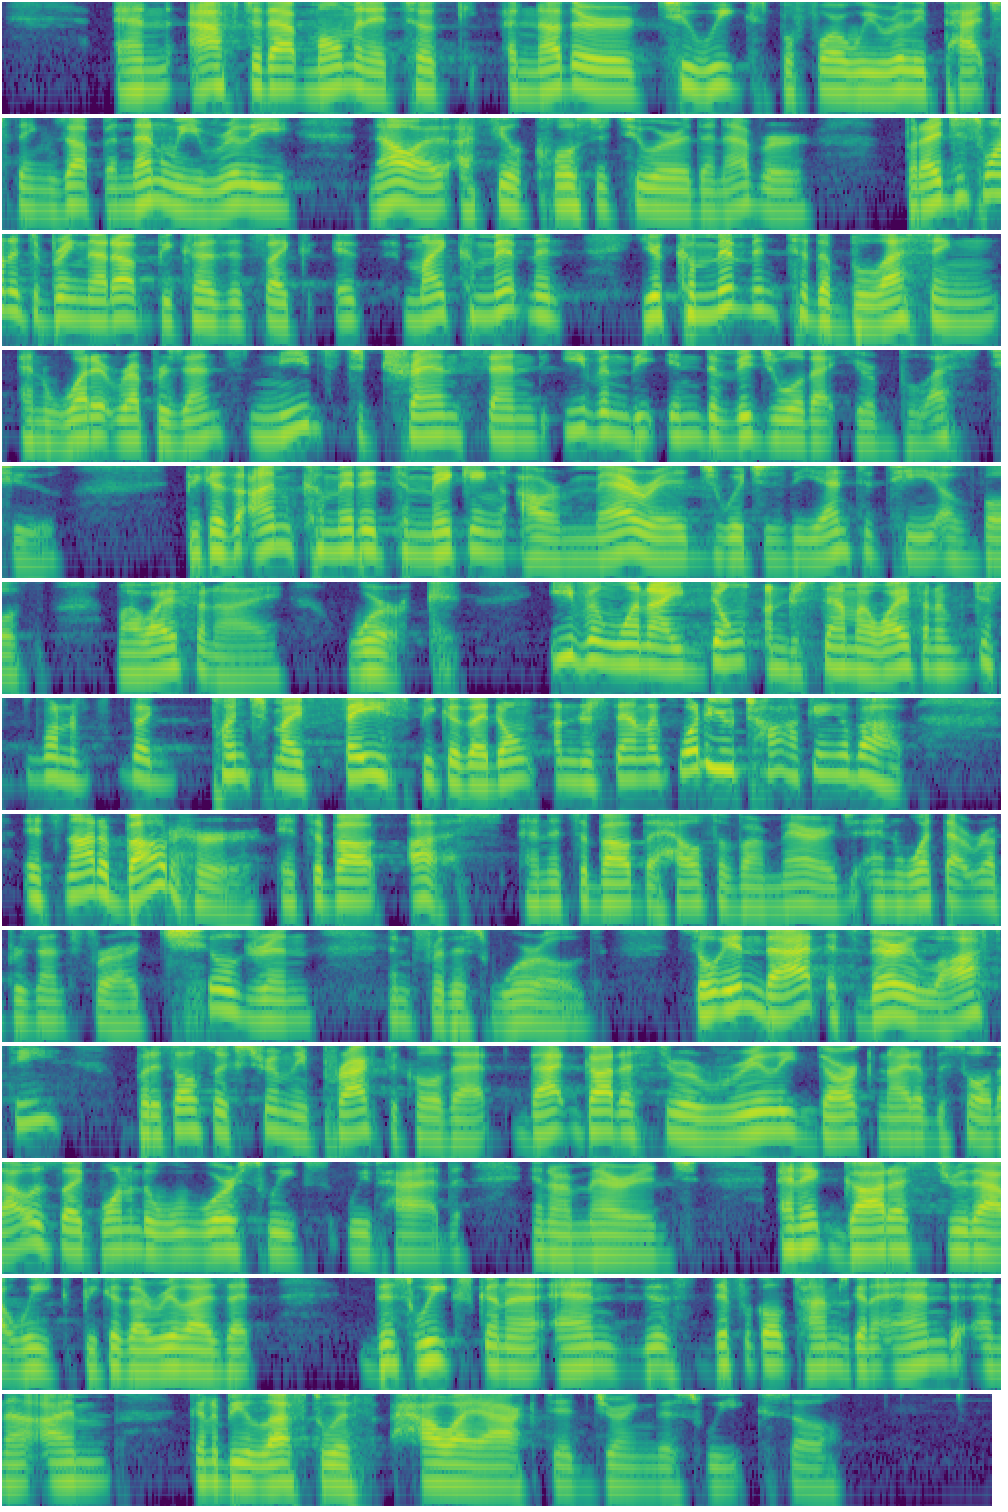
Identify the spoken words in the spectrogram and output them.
And after that moment, it took another two weeks before we really patched things up. And then we really, now I, I feel closer to her than ever. But I just wanted to bring that up because it's like it, my commitment, your commitment to the blessing and what it represents needs to transcend even the individual that you're blessed to because I'm committed to making our marriage, which is the entity of both my wife and I, work. Even when I don't understand my wife and I just want to like punch my face because I don't understand, like, what are you talking about? It's not about her it's about us and it's about the health of our marriage and what that represents for our children and for this world. So in that it's very lofty but it's also extremely practical that that got us through a really dark night of the soul. That was like one of the worst weeks we've had in our marriage and it got us through that week because i realized that this week's gonna end this difficult time's gonna end and i'm gonna be left with how i acted during this week. So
